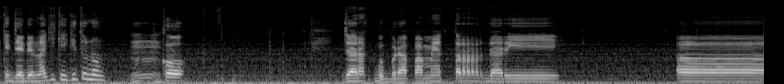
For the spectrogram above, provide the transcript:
kejadian lagi kayak gitu nung Hmm. kok jarak beberapa meter dari eh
